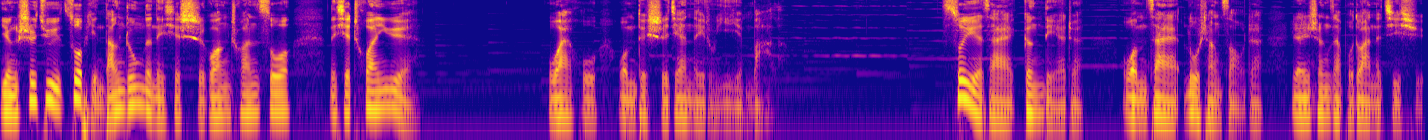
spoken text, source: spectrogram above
影视剧作品当中的那些时光穿梭，那些穿越，无外乎我们对时间的一种意淫罢了。岁月在更迭着，我们在路上走着，人生在不断的继续。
